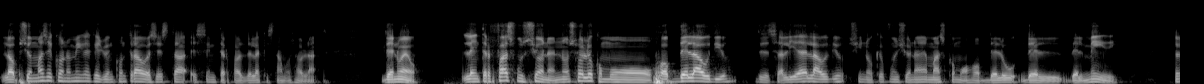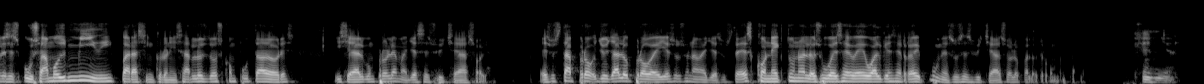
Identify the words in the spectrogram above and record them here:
La opción más económica que yo he encontrado es esta, esta interfaz de la que estamos hablando. De nuevo, la interfaz funciona no solo como hub del audio, de salida del audio, sino que funciona además como hub del, del, del MIDI. Entonces, usamos MIDI para sincronizar los dos computadores y si hay algún problema ya se switchea sola. Eso está, pro, yo ya lo probé y eso es una belleza. Ustedes conectan uno de los USB o alguien se enreda y pum, eso se switchea solo para el otro computador. Genial.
